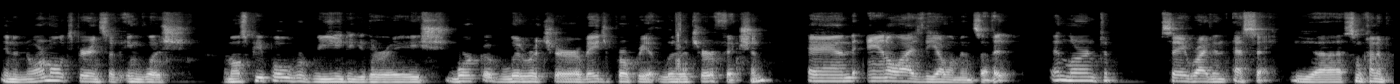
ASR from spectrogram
In a normal experience of English, most people read either a work of literature, of age appropriate literature or fiction, and analyze the elements of it and learn to say write an essay, uh, some kind of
